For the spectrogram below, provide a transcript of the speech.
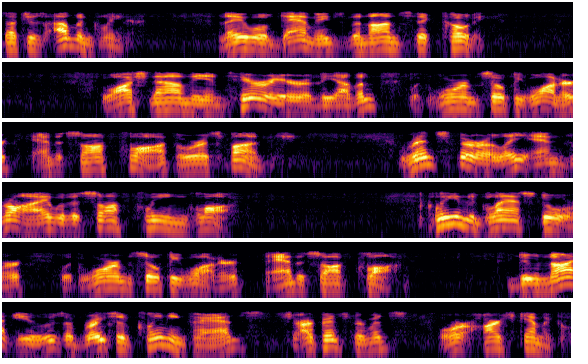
such as oven cleaner. they will damage the nonstick coating. Wash down the interior of the oven with warm soapy water and a soft cloth or a sponge. Rinse thoroughly and dry with a soft clean cloth. Clean the glass door with warm soapy water and a soft cloth. Do not use abrasive cleaning pads, sharp instruments, or harsh chemicals.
